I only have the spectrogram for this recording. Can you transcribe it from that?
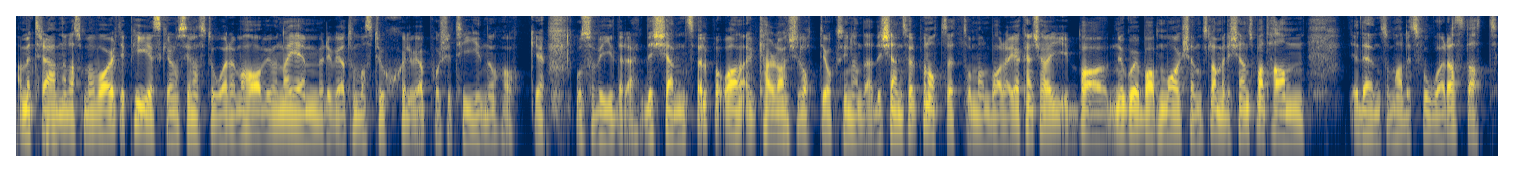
ja, med tränarna som har varit i PSG de senaste åren. Vad har vi? Unai Emery, vi har Thomas Tuchel, vi har Pochettino och, och så vidare. Det känns väl på, och Carlo Ancelotti också innan det. Det känns väl på något sätt om man bara, jag kanske bara, nu går jag bara på magkänslan, men det känns som att han är den som hade svårast att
